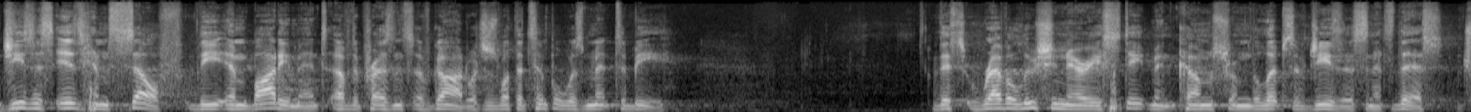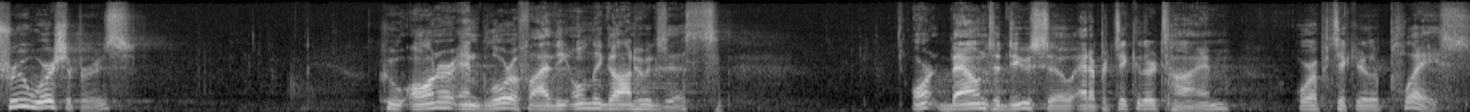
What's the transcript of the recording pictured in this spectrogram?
Jesus is himself the embodiment of the presence of God, which is what the temple was meant to be. This revolutionary statement comes from the lips of Jesus, and it's this True worshipers who honor and glorify the only God who exists aren't bound to do so at a particular time or a particular place.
